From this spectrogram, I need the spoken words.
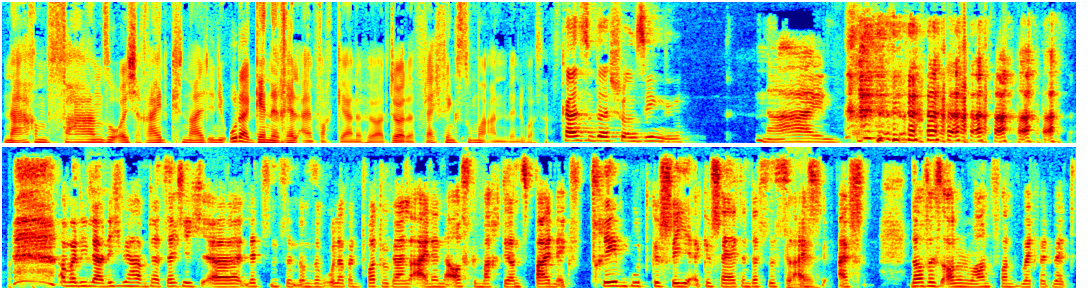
nach dem Fahren so euch reinknallt in die oder generell einfach gerne hört. Dörde, vielleicht fängst du mal an, wenn du was hast. Kannst du das schon singen? Nein. Aber Lila und ich, wir haben tatsächlich äh, letztens in unserem Urlaub in Portugal einen ausgemacht, der uns beiden extrem gut gefä gefällt. Und das ist. I've, I've, Love is All Around von Wet Wet Wet.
